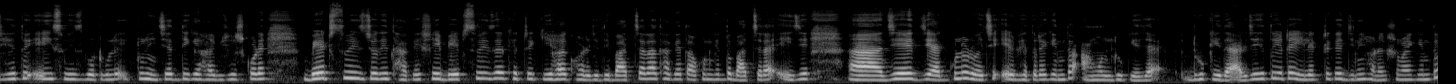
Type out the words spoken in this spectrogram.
যেহেতু এই সুইচ বোর্ডগুলো একটু নিচের দিকে হয়, বিশেষ করে বেড সুইচ যদি থাকে, সেই বেড সুইচের ক্ষেত্রে কি হয়? ঘরে যদি বাচ্চারা থাকে, তখন কিন্তু বাচ্চারা এই যে যে জ্যাকগুলো রয়েছে, এর ভেতরে কিন্তু আঙুল ঢুকিয়ে যায়। ঢুকিয়ে দেয়। আর যেহেতু এটা ইলেকট্রিকের জিনিস, অনেক সময় কিন্তু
